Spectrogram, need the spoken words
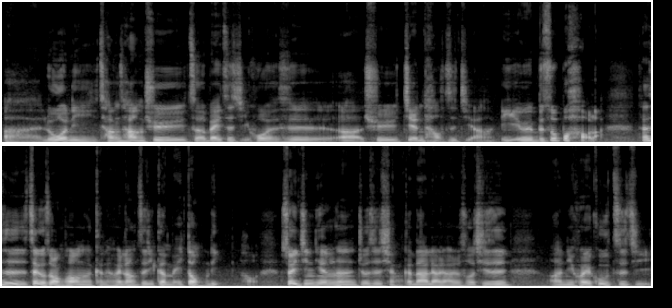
呃，如果你常常去责备自己，或者是呃去检讨自己啊，也也不是说不好啦，但是这个状况呢，可能会让自己更没动力。好，所以今天呢，就是想跟大家聊聊，就是说，其实呃，你回顾自己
